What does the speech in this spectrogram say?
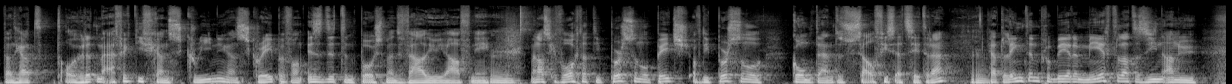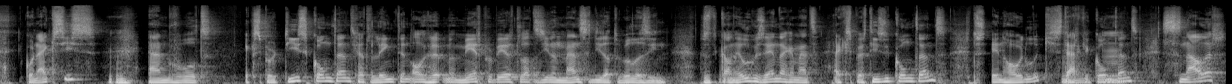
dan gaat het algoritme effectief gaan screenen, gaan scrapen van is dit een post met value, ja of nee. Maar als je volgt dat die personal page of die personal content, dus selfies, et cetera, gaat LinkedIn proberen meer te laten zien aan je connecties en bijvoorbeeld expertise content gaat LinkedIn algoritme meer proberen te laten zien aan mensen die dat willen zien. Dus het kan heel goed zijn dat je met expertise content, dus inhoudelijk, sterke content, sneller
